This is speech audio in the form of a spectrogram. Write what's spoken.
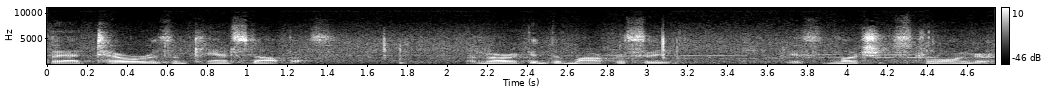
that terrorism can't stop us. American democracy is much stronger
